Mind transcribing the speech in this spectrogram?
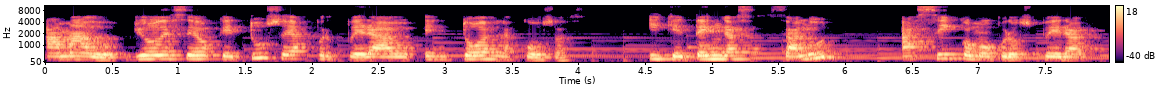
Amado, yo deseo que tú seas prosperado en todas las cosas y que tengas salud, así como prospera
